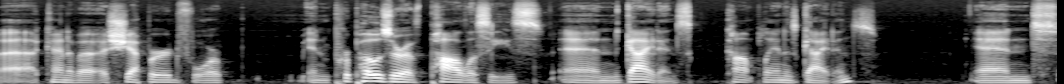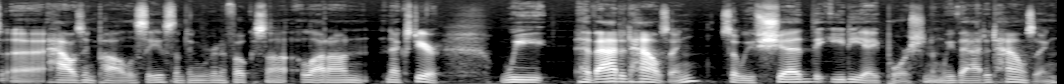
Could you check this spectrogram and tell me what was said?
uh, kind of a, a shepherd for, and proposer of policies and guidance. Comp plan is guidance, and uh, housing policy is something we're going to focus on, a lot on next year. We have added housing, so we've shed the EDA portion and we've added housing.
